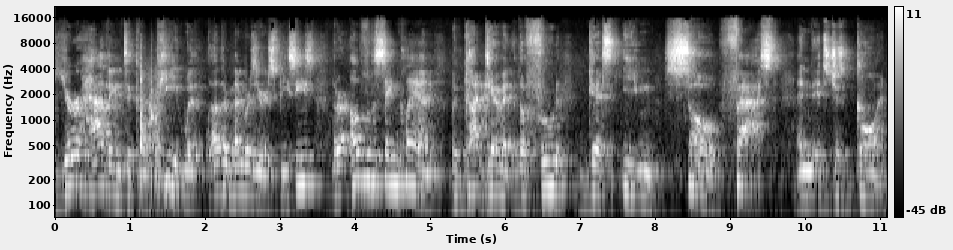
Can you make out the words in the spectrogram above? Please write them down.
you're having to compete with other members of your species that are of the same clan, but god damn it, the food gets eaten so fast and it's just gone.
